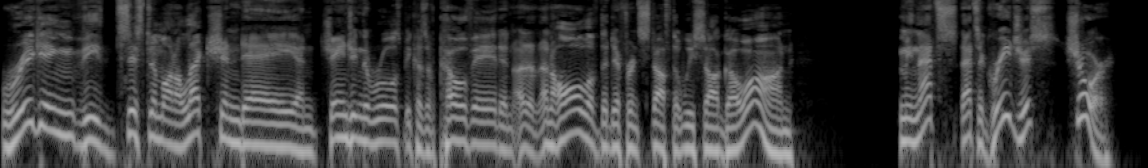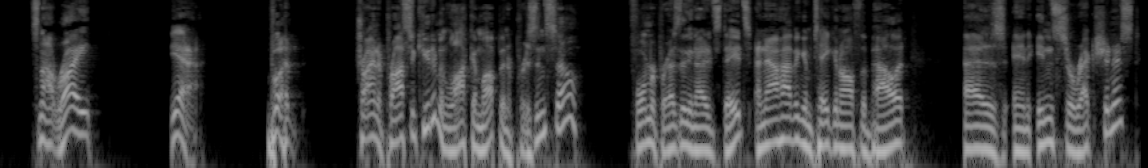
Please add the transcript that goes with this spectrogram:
rigging the system on election day and changing the rules because of COVID and, uh, and all of the different stuff that we saw go on. I mean, that's, that's egregious. Sure. It's not right. Yeah. But trying to prosecute him and lock him up in a prison cell, former president of the United States, and now having him taken off the ballot as an insurrectionist.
